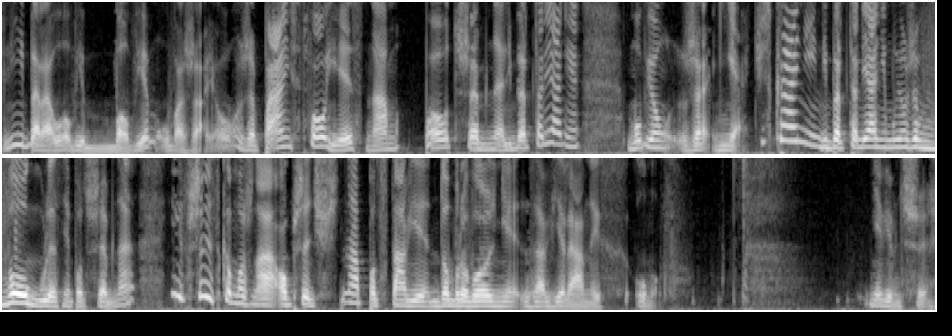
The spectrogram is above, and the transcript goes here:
Liberałowie bowiem uważają, że państwo jest nam potrzebne. Libertarianie mówią, że nie. Ci skrajni libertarianie mówią, że w ogóle jest niepotrzebne i wszystko można oprzeć na podstawie dobrowolnie zawieranych umów. Nie wiem, czy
